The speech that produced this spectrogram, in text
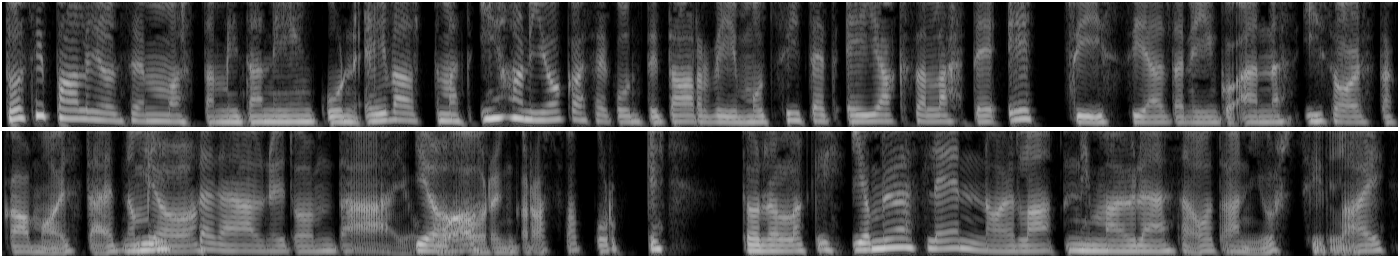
Tosi paljon semmoista, mitä niin kuin ei välttämättä ihan joka sekunti tarvii, mutta sitten ei jaksa lähteä etsiä sieltä niin kuin ns. isoista kamoista. Että no Joo. missä täällä nyt on tämä joku Joo. aurinkorasvapurkki. Todellakin. Ja myös lennoilla, niin mä yleensä otan just sillä lailla,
